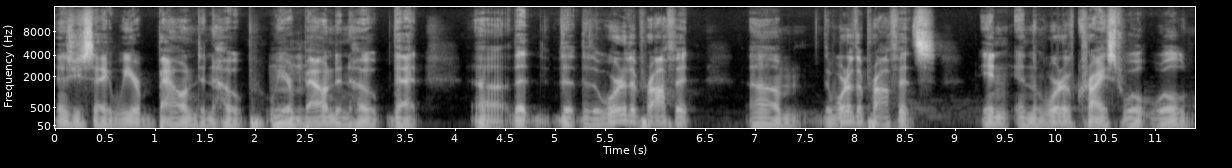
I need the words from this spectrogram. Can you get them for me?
as you say, we are bound in hope. We are bound in hope that uh, that the the word of the prophet, um, the word of the prophets, in in the word of Christ will will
